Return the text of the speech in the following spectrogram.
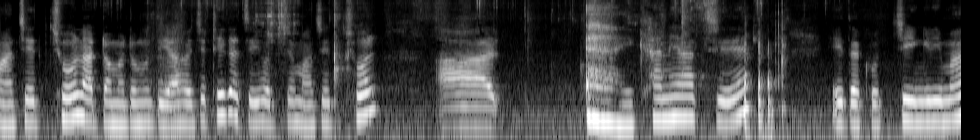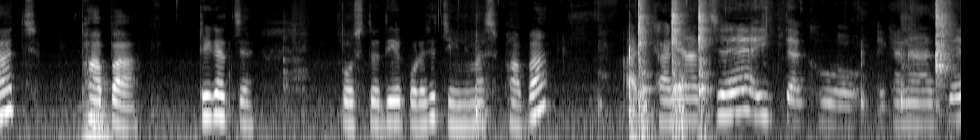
মাছের ঝোল আর টমেটো দেওয়া হয়েছে। ঠিক আছে এই হচ্ছে মাছের ঝোল। আর এখানে আছে এই দেখো চিংড়ি মাছ ফাঁপা ঠিক আছে? পোস্ত দিয়ে করেছে চিংড়ি মাছ ফাঁপা। আর এখানে আছে এই দেখো এখানে আছে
